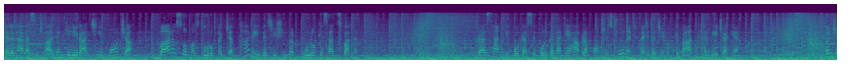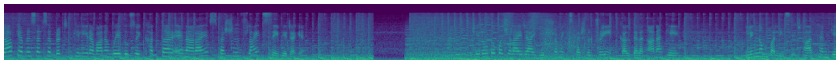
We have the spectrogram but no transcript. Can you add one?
तेलंगाना से झारखंड के लिए रांची पहुँचा 1200 मजदूरों का जत्था रेलवे स्टेशन पर फूलों के साथ स्वागत। राजस्थान के कोटा से कोलकाता के हावड़ा पहुँचे स्टूडेंट मेडिकल चेकअप के बाद घर भेजा गया। पंजाब के अमृतसर से ब्रिटेन के लिए रवाना हुए दो सौ इकहत्तर एनआरआई स्पेशल फ़्लाइट से भेजा गया। रूटों पर चलाई जाएगी श्रमिक स्पेशल ट्रेन कल तेलंगाना के लिंगमपल्ली से झारखंड के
